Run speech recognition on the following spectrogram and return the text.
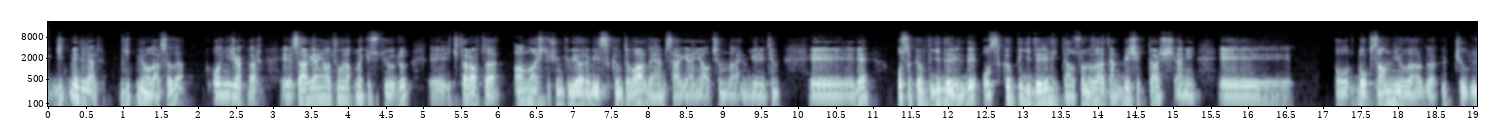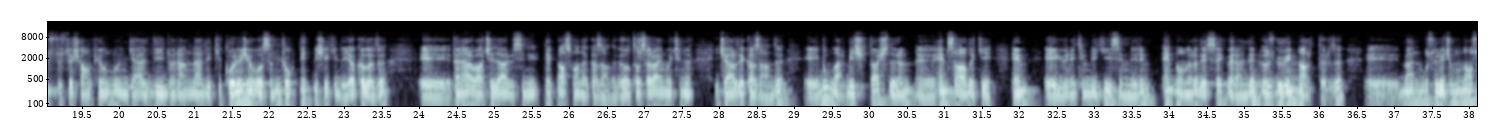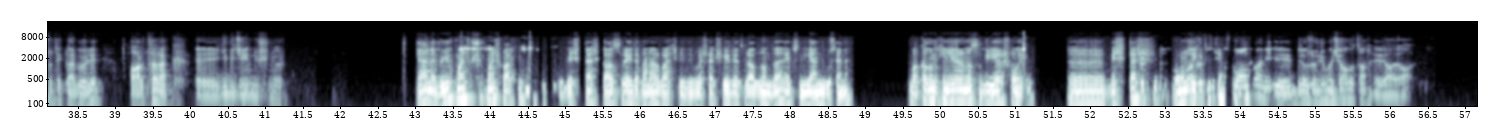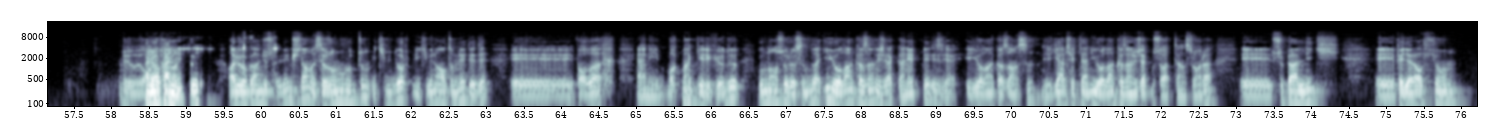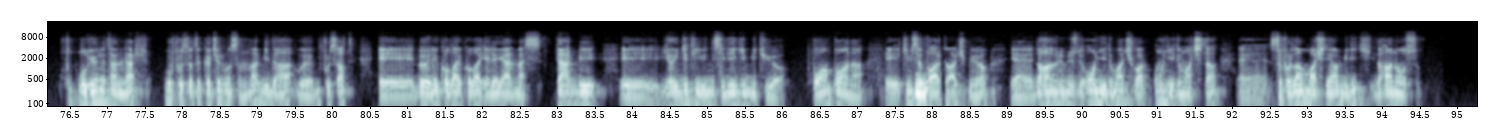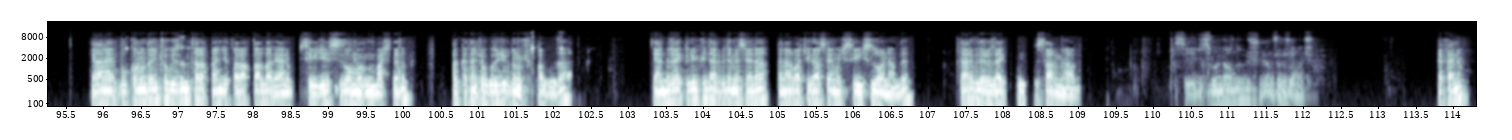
gitmediler, gitmiyorlarsa da oynayacaklar. E, Sergen Yalçın oynatmak istiyordu. E, iki tarafta anlaştı çünkü bir ara bir sıkıntı vardı hem Sergen Yalçın'la hem yönetim e. O sıkıntı giderildi. O sıkıntı giderildikten sonra zaten Beşiktaş hani e, o 90'lı yıllarda 3 yıl üst üste şampiyonluğun geldiği dönemlerdeki kolej havasını çok net bir şekilde yakaladı. E, Fenerbahçe derbisini deplasmanda kazandı. Galatasaray maçını içeride kazandı. E, bunlar Beşiktaşların e, hem sahadaki hem e, yönetimdeki isimlerin hem de onlara destek verenlerin özgüvenini arttırdı. E, ben bu sürecin bundan sonra tekrar böyle artarak e, gideceğini düşünüyorum. Yani büyük maç küçük maç fark etmez. Beşiktaş, Galatasaray'da, Fenerbahçe'ydi, Başakşehir'de, Trabzon'da hepsini yendi bu sene. Bakalım ikinci yarı nasıl bir yarış olacak. Ee, Beşiktaş Valla önümüzdeki 48 puan hani e, biraz önce maçı anlatan e, a- e, Ali Okancı. Ali Okancı söylemişti ama sezonu unuttum. 2004 mü 2006 mı ne dedi? E, valla yani bakmak gerekiyordu. Bundan sonrasında iyi olan kazanacak. Hani hep deriz ya iyi olan kazansın. E, gerçekten iyi olan kazanacak bu saatten sonra. E, Süper Lig, e, federasyon, futbolu yönetenler bu fırsatı kaçırmasınlar. Bir daha e, bu fırsat e, böyle kolay kolay ele gelmez. Derbi e, yayıncı TV'nin istediği gibi bitiyor. Puan puana. E, kimse Evet. farkı açmıyor. E, daha önümüzde 17 maç var. 17 maçta e, sıfırdan başlayan bir lig daha ne olsun. Yani bu konuda en çok üzülen taraf bence taraftarlar. Yani seyircisiz olmalı maçların. Hakikaten çok üzücü bir durum şu tabloda. Yani özellikle dünkü derbide mesela Fenerbahçe Galatasaray maçı seyircisiz oynandı. Derbiler özellikle sarmıyor abi. Seyircisiz oynandığını düşünüyor musunuz o maçın? Efendim?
